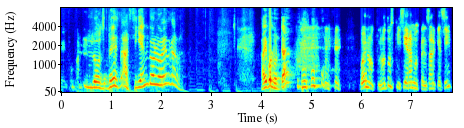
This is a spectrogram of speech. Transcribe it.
eh, compartir. ¿Los ves haciéndolo, Edgar? ¿Hay voluntad? bueno, nosotros quisiéramos pensar que sí,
